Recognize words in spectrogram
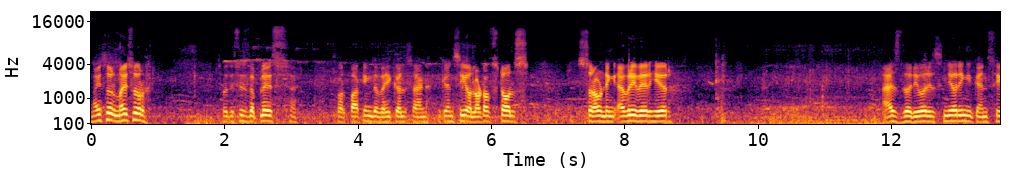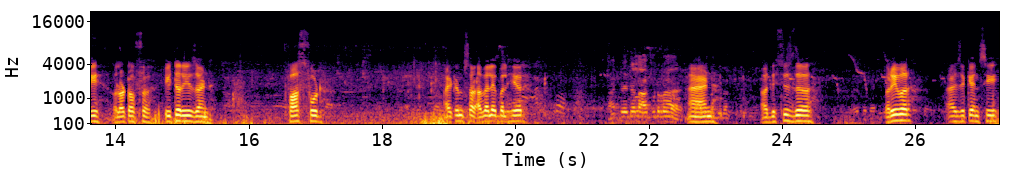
Mysore, Mysore. So this is the place for parking the vehicles and you can see a lot of stalls surrounding everywhere here. As the river is nearing you can see a lot of uh, eateries and fast food items are available here. And uh, this is the river. As you can see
